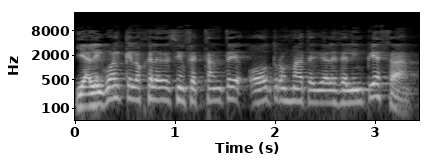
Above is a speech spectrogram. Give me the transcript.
Y al igual que los geles desinfectantes, otros materiales de limpieza.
